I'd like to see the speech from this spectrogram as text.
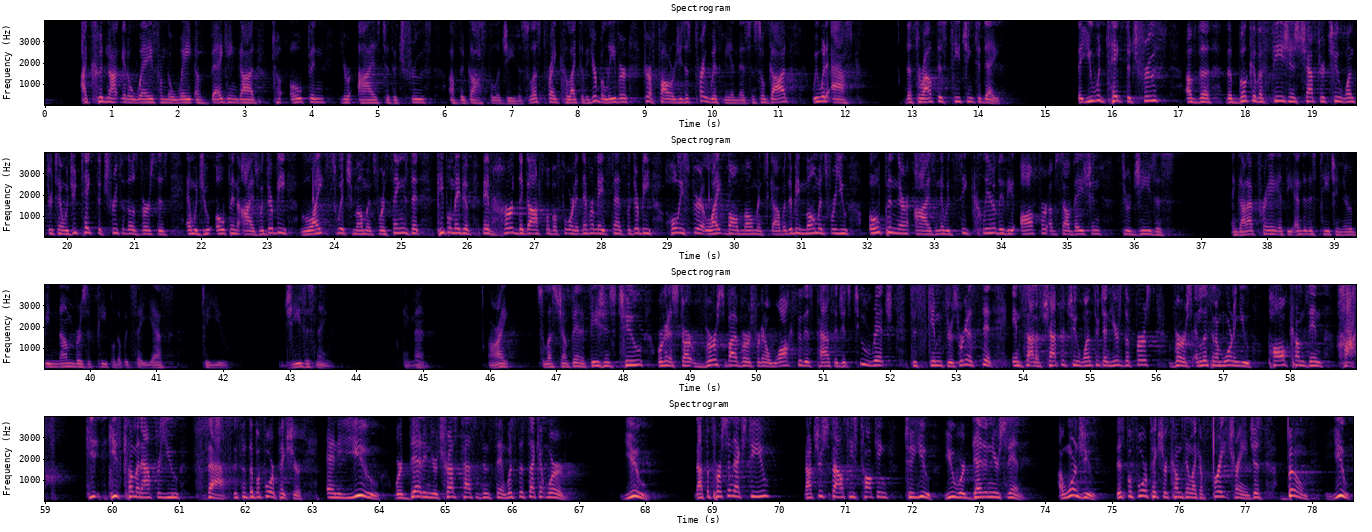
I could not get away from the weight of begging God to open your eyes to the truth of the gospel of Jesus. So let's pray collectively. If you're a believer, if you're a follower of Jesus, pray with me in this. And so, God, we would ask that throughout this teaching today, that you would take the truth of the, the book of Ephesians, chapter 2, 1 through 10, would you take the truth of those verses and would you open eyes? Would there be light switch moments where things that people maybe have, may have heard the gospel before and it never made sense? Would there be Holy Spirit light bulb moments, God? Would there be moments where you open their eyes and they would see clearly the offer of salvation through Jesus? And God, I pray at the end of this teaching, there would be numbers of people that would say yes to you. In Jesus' name, amen. All right. So let's jump in. Ephesians 2, we're gonna start verse by verse. We're gonna walk through this passage. It's too rich to skim through. So we're gonna sit inside of chapter 2, 1 through 10. Here's the first verse. And listen, I'm warning you, Paul comes in hot. He, he's coming after you fast. This is the before picture. And you were dead in your trespasses and sin. What's the second word? You. Not the person next to you, not your spouse. He's talking to you. You were dead in your sin. I warned you. This before picture comes in like a freight train, just boom, you.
